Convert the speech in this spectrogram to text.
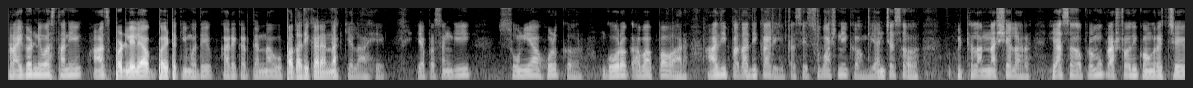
रायगड निवासस्थानी आज पडलेल्या बैठकीमध्ये कार्यकर्त्यांना व पदाधिकाऱ्यांना केलं आहे. या प्रसंगी सोनिया होळकर गोरख आबा पवार आदी पदाधिकारी तसेच सुभाष निकम यांच्यासह विठ्ठल अण्णा शेलार यासह प्रमुख राष्ट्रवादी काँग्रेसचे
